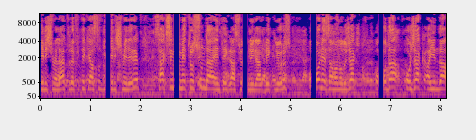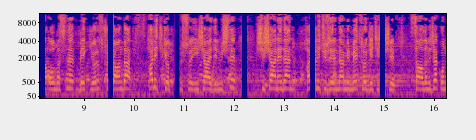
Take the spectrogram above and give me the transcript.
gelişmeler, trafikteki asıl gelişmeleri Taksim metrosunun da entegrasyonuyla bekliyoruz. O ne zaman olacak? O da Ocak ayında olmasını bekliyoruz. Şu anda Haliç Köprüsü inşa edilmişti. Şişhane'den Haliç üzerinden bir metro geçişi sağlanacak. Onun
